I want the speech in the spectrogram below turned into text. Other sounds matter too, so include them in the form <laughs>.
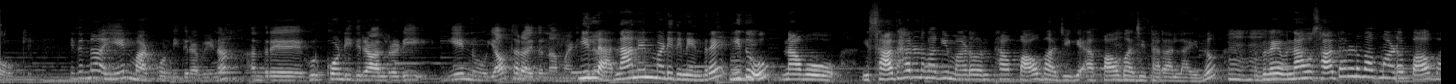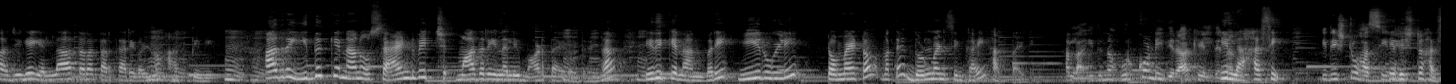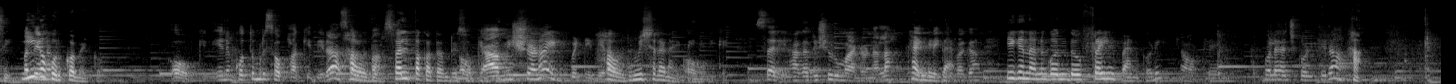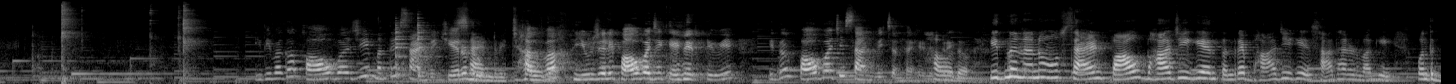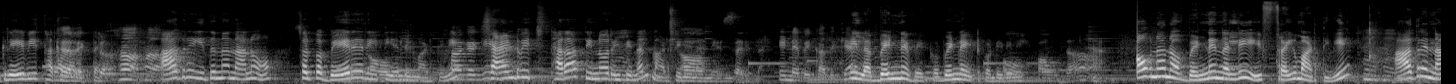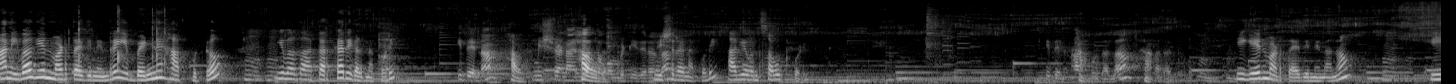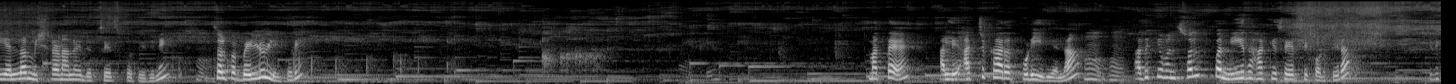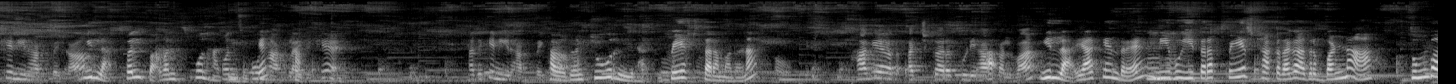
ಓಕೆ. ಇದನ್ನ ಏನ್ ಮಾಡ್ಕೊಂಡಿದ್ದೀರಾ ವೀಣಾ? ಅಂದ್ರೆ ಹುರ್ಕೊಂಡಿದ್ದೀರಾ ಆಲ್ರೆಡಿ ಏನು ಯಾವ ತರ ಇದನ್ನ ಮಾಡಿ ಇಲ್ಲ ನಾನೇನ್ ಮಾಡಿದ್ದೀನಿ ಅಂದ್ರೆ ಇದು ನಾವು ಈ ಸಾಧಾರಣವಾಗಿ ಮಾಡುವಂತಹ ಪಾವ್ ಭಾಜಿಗೆ ಆ ಪಾವ್ ಭಾಜಿ ತರ ಅಲ್ಲ ಇದು. ನಾವು ಸಾಧಾರಣವಾಗಿ ಮಾಡೋ ಪಾವ್ ಭಾಜಿಗೆ ಎಲ್ಲಾ ತರ ತರಕಾರಿಗಳನ್ನ ಹಾಕ್ತೀವಿ. ಆದ್ರೆ ಇದಕ್ಕೆ ನಾನು ಸ್ಯಾಂಡ್ವಿಚ್ ಮಾದರಿನಲ್ಲಿ ಮಾಡ್ತಾ ಇರೋದ್ರಿಂದ ಇದಕ್ಕೆ ನಾನು ಬರೀ ಈರುಳ್ಳಿ ಟೊಮೆಟೊ ಮತ್ತೆ ದೊಣ್ಣಮೆಣಸಿನ್ಕಾಯಿ ಹಾಕ್ತಾ ಇದ್ದೀನಿ. ಅಲ್ಲ ಇದನ್ನ ಹುರ್ಕೊಂಡಿದ್ದೀರಾ ಕೇಳಿದೆ ಇಲ್ಲ ಹಸಿ. ಇದಿಷ್ಟು ಹಸಿ ಇದಿಷ್ಟು ಹಸಿ. ಈಗ ಹುರ್ಕೋಬೇಕು. ಓಕೆ ಏನು ಕೊತ್ತಂಬರಿ ಸೊಪ್ಪು ಹಾಕಿದ್ದೀರಾ? ಹೌದು ಸ್ವಲ್ಪ ಕೊತ್ತಂಬರಿ ಸೊಪ್ಪು ಓಕೆ ಆ ಮಿಶ್ರಣ ಇಟ್ಬಿಟ್ಟಿದ್ದೀರಾ? ಹೌದು ಮಿಶ್ರಣ ಇದೆ ಓಕೆ ಸರಿ ಹಾಗಾದ್ರೆ ಶುರು ಮಾಡೋಣಲ್ಲ? ಖಂಡಿತ. ಇವಾಗ? ಈಗ ನನಗೊಂದು ಫ್ರೈಯಿಂಗ್ ಪ್ಯಾನ್ ಕೊಡಿ. ಓಕೆ ಒಲೆ ಹಚ್ಕೊಳ್ತೀರಾ? ಹಾ. ಇದಿವಾಗ ಪಾವ್ ಬಾಜಿ ಮತ್ತೆ ಸ್ಯಾಂಡ್ವಿಚ್ ಎರಡು ಸ್ಯಾಂಡ್ವಿಚ್ ಅಲ್ವಾ? ಯೂಶಲಿ ಪಾವ್ ಬಾಜಿ ಕೇಳಿರ್ತೀವಿ. ಇದು ಪಾವ್ ಬಾಜಿ ಸ್ಯಾಂಡ್ವಿಚ್ ಅಂತ ಹೇಳಿ ಹೌದು. ಇದನ್ನ ನಾನು ಸ್ಯಾಂಡ್ ಪಾವ್ ಭಾಜಿಗೆ ಅಂತಂದ್ರೆ ಭಾಜಿಗೆ ಸಾಧಾರಣವಾಗಿ ಒಂದು ಗ್ರೇವಿ ತರ ಹಾ ಆದ್ರೆ ಇದನ್ನ ನಾನು ಸ್ವಲ್ಪ ಬೇರೆ ರೀತಿಯಲ್ಲಿ ಮಾಡ್ತೀನಿ. ಸ್ಯಾಂಡ್ವಿಚ್ ತರ ತಿನ್ನೋ ರೀತಿನಲ್ಲಿ ಮಾಡ್ತೀನಿ ನಾನು ಸರಿ. ಎಣ್ಣೆ ಬೇಕಾದಕ್ಕೆ ಇಲ್ಲ ಬೆಣ್ಣೆ ಬೇಕು. ಬೆಣ್ಣೆ ಇಟ್ಕೊಂಡಿದ್ದೀನಿ ಹೌದಾ? ಅವನ್ನ ನಾವು ಬೆಣ್ಣೆನಲ್ಲಿ ಫ್ರೈ ಮಾಡ್ತೀವಿ. ಆದ್ರೆ ನಾನು ಇವಾಗ ಏನು ಮಾಡ್ತಾ ಇದ್ದೀನಿ ಅಂದ್ರೆ ಈ ಬೆಣ್ಣೆ ಹಾಕ್ಬಿಟ್ಟು ಇವಾಗ ಆ ತರಕಾರಿಗಳನ್ನ ಕೊಡಿ. ಇದೇನಾ? ಹೌದು. ಮಿಶ್ರಣ ಹೌದು. ಮಿಶ್ರಣ ಕೊಡಿ. ಹಾಗೆ ಒಂದು ಸೌಟ್ ಕೊಡಿ. ಈಗ ಏನು ಮಾಡ್ತಾ ಇದ್ದೀನಿ ನಾನು? ಈ ಎಲ್ಲ ಮಿಶ್ರಣನೂ ಇದಕ್ಕೆ ಸೇರಿಸ್ಕೊತಿದ್ದೀನಿ. ಸ್ವಲ್ಪ ಬೆಳ್ಳುಳ್ಳಿ ಕೊಡಿ. ಮತ್ತೆ ಅಲ್ಲಿ ಅಚ್ಚು ಖಾರದ ಪುಡಿ ಇದೆಯಲ್ಲ? ಅದಕ್ಕೆ ಒಂದು ಸ್ವಲ್ಪ ನೀರು ಹಾಕಿ ಸೇರಿಸಿ ಕೊಡ್ತೀರಾ? ಇದಕ್ಕೆ ನೀರು ಹಾಕಬೇಕಾ? ಇಲ್ಲ ಸ್ವಲ್ಪ ಒಂದು ಸ್ಪೂನ್ ಹಾಕಿ ಒಂದು ಇದಕ್ಕೆ. ಸ್ಪೂನ್ ಹಾಕ್ಲಾ ಇದಕ್ಕೆ? ಅದಕ್ಕೆ ನೀರು ಹಾಕಬೇಕು? ಹೌದು ಒಂದು ಚೂರು ನೀರು ಹಾಕಿ ಪೇಸ್ಟ್ ಥರ ಮಾಡೋಣ. ಹಾಗೆ ಅಚ್ಚ ಖಾರದ ಪುಡಿ ಹಾಕಲ್ವಾ? ಇಲ್ಲ ಯಾಕೆಂದ್ರೆ ನೀವು ಈ ಥರ ಪೇಸ್ಟ್ ಹಾಕಿದಾಗ ಅದ್ರ ಬಣ್ಣ ತುಂಬ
